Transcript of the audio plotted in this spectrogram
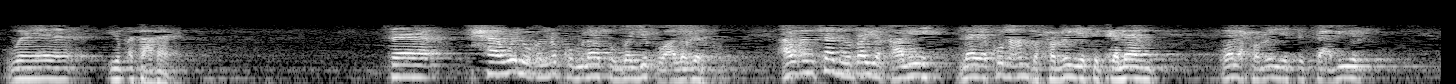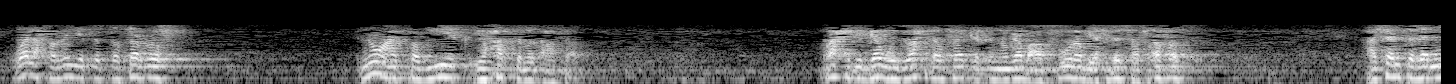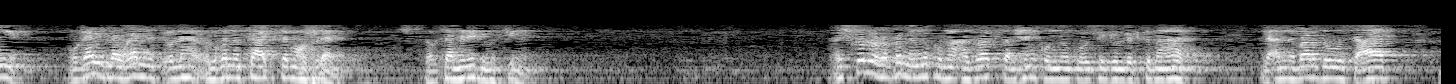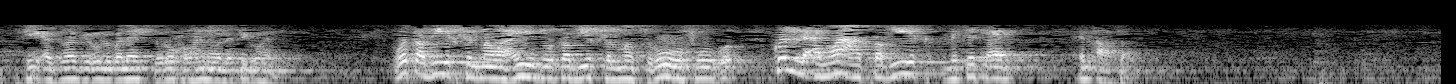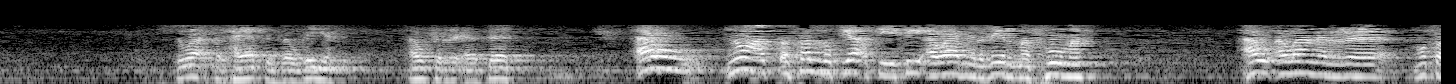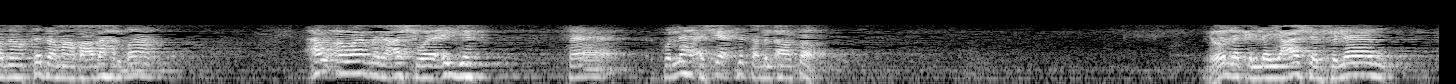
ويبقى تعبان. فحاولوا إنكم لا تضيقوا على غيركم. أو إنسان يضيق عليه لا يكون عنده حرية الكلام ولا حرية التعبير ولا حرية التصرف. نوع التضييق يحطم الأعصاب. واحد يتجوز واحدة وفاكر إنه جاب عصفورة بيحبسها في قفص عشان تغنيه وجاي لو غنت يقول لها الغنى بتاعك سمعه فلان. طب تعمل إيه دي مسكينة؟ اشكروا ربنا أنكم مع أزواج سامحينكم انكم تيجوا الاجتماعات لأن برضه ساعات في أزواج يقولوا بلاش تروحوا هنا ولا تيجوا هنا وتضييق في المواعيد وتضييق في المصروف وكل أنواع التضييق بتتعب الأعصاب. سواء في الحياة الزوجية أو في الرئاسات أو نوع التسلط يأتي في أوامر غير مفهومة أو أوامر متناقضة مع بعضها البعض أو أوامر عشوائية فكلها أشياء تتعب الأعصاب. يقول لك اللي يعاشر فلان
